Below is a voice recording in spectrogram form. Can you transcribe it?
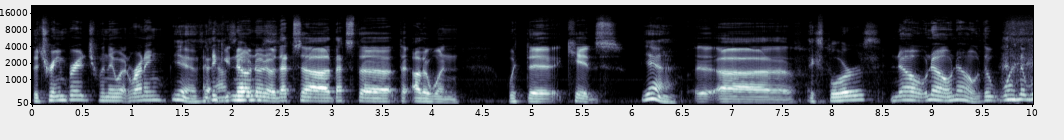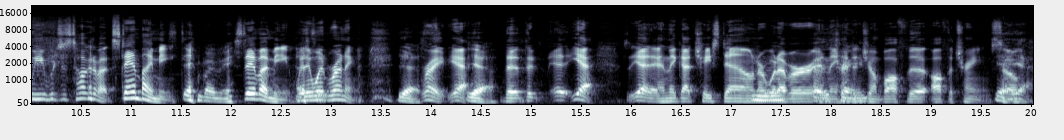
the train bridge when they went running? Yeah, I think no, no, no. That's uh, that's the the other one with the kids. Yeah. Uh, Explorers. no, no, no. The one that we were just talking about. Stand by me. Stand by me. Stand by me when they went it. running. Yes. Right. Yeah. Yeah. The, the, uh, yeah. Yeah. And they got chased down or whatever, By and the they had to jump off the off the train. Yeah, so yeah.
